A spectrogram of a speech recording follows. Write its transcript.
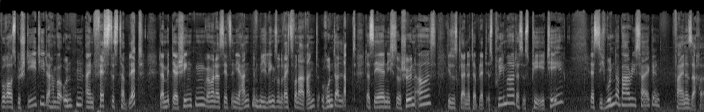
Woraus besteht die? Da haben wir unten ein festes Tablett, damit der Schinken, wenn man das jetzt in die Hand nimmt, nicht links und rechts von der Rand runterlappt. Das sähe nicht so schön aus. Dieses kleine Tablett ist prima, das ist PET, lässt sich wunderbar recyceln. Feine Sache.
